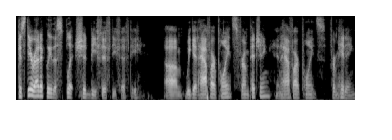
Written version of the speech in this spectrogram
because theoretically the split should be 50 50. Um, we get half our points from pitching and half our points from hitting.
